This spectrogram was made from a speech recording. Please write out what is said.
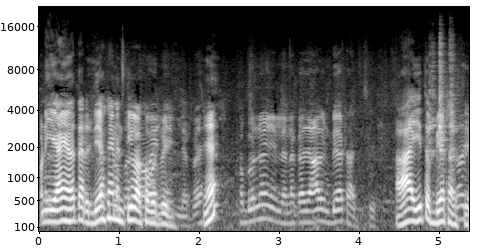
પણ એ અહીંયા અત્યારે દેખાય ને તેવા ખબર પડી. હે? ખબર નહીં એટલે નકર આવીને બેઠા જ છે હા એ તો બેઠા જ છે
